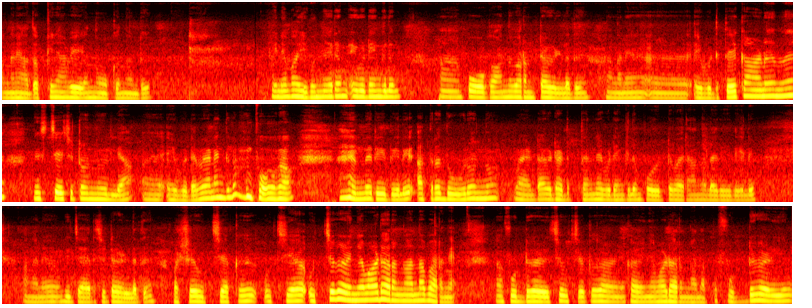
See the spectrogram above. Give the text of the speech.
അങ്ങനെ അതൊക്കെ ഞാൻ വേഗം നോക്കുന്നുണ്ട്. പിന്നെ വൈകുന്നേരം എവിടെയെങ്കിലും പോകാമെന്ന് പറഞ്ഞിട്ടാണ് ഉള്ളത്. അങ്ങനെ എവിടത്തേക്കാണ് എന്ന് നിശ്ചയിച്ചിട്ടൊന്നുമില്ല. എവിടെ വേണമെങ്കിലും പോകാം എന്ന രീതിയിൽ അത്ര ദൂരമൊന്നും വേണ്ട. ഇവിടെ അടുത്ത് തന്നെ എവിടെയെങ്കിലും പോയിട്ട് വരാമെന്നുള്ള രീതിയിൽ അങ്ങനെ വിചാരിച്ചിട്ടാണ് ഉള്ളത് പക്ഷേ ഉച്ചയ്ക്ക് ഉച്ച ഉച്ച കഴിഞ്ഞപാട് ഇറങ്ങാമെന്നാണ് പറഞ്ഞത് ഫുഡ് കഴിച്ച് ഉച്ചയ്ക്ക് കഴിഞ്ഞ കഴിഞ്ഞപാട് ഇറങ്ങാമെന്ന് അപ്പോൾ ഫുഡ് കഴിയും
